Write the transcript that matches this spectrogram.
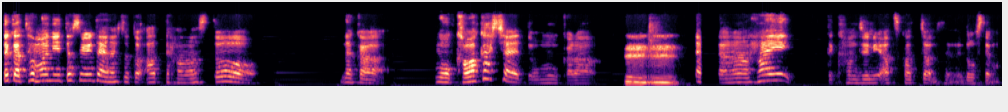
だからたまに私みたいな人と会って話すとなんかもう乾かしちゃえって思うからうんうんだからはいって感じに扱っちゃうんですよねどうしても。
